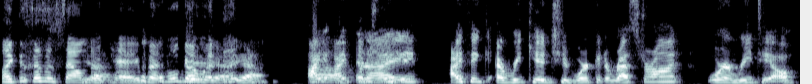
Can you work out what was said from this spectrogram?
like this doesn't sound yeah. okay, but we'll go yeah, with yeah, it. Yeah, I, um, I personally I, think I think every kid should work at a restaurant or in retail.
